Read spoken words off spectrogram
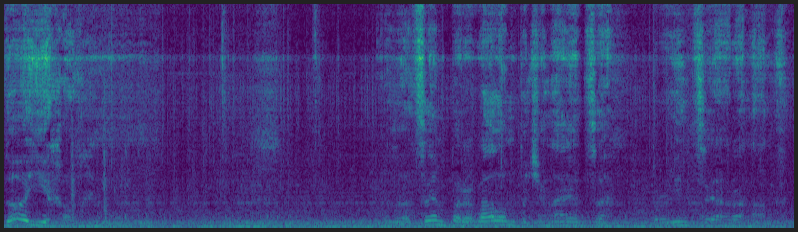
Доїхав. За цим перевалом починається провінція Гранада.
